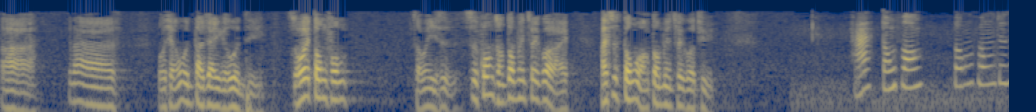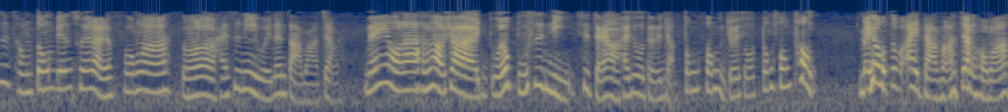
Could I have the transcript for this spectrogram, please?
啊，那我想问大家一个问题：所谓东风，什么意思？是风从东边吹过来，还是东往东边吹过去？啊，东风，东风就是从东边吹来的风啊！怎么了？还是你以为在打麻将？没有啦，很好笑啊！我又不是你，是怎样？还是我等人讲东风，你就会说东风痛？没有这么爱打麻将好吗？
